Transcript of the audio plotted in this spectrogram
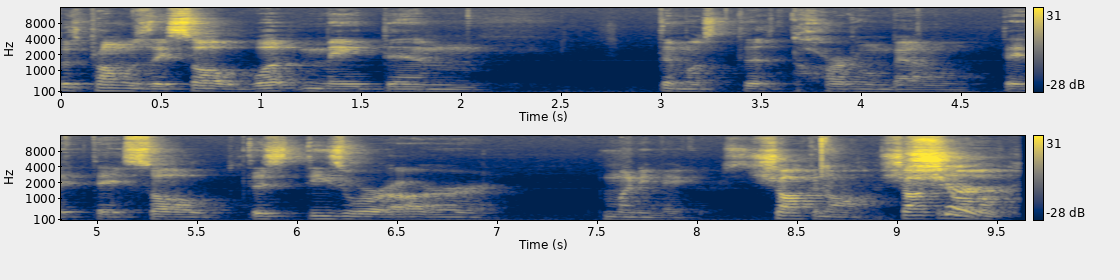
But the problem was they saw what made them the most the hard-won battle. They they saw this. These were our moneymakers. Shock and awe. Shock Sure. and awe.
